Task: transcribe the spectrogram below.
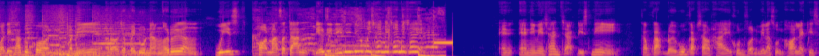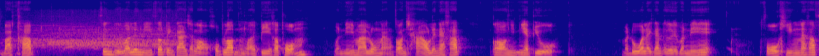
วัสดีครับทุกคน วันนี้เราจะไปดูหนังเรื่องวิสพรมาสจันเดี๋ยวเดี๋ยวเดี๋ยวเดี๋ยวไม่ใช่ไม่ใช่ไม่ใช่แอนิเมชันจากดิสนีย์กำกับโดยผู้กำกับชาวไทย คุณฝนวิลสุนทรและคริสบัคครับ ซึ่งถือว่าเรื่องนี้ก็เป็นการฉลองครบรอบ 100 ปีครับผม วันนี้มาลงหนังตอนเช้าเลยนะครับ ก็เงียบๆอยู่ มาดูอะไรกันเอ่ยวันนี้โฟคิงนะครับโฟ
